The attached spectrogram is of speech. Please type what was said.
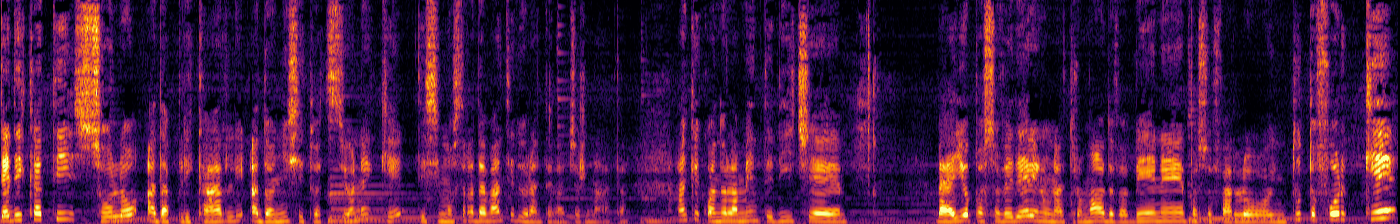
Dedicati solo ad applicarli ad ogni situazione che ti si mostra davanti durante la giornata. Anche quando la mente dice, beh, io posso vedere in un altro modo, va bene, posso farlo in tutto fuorché,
